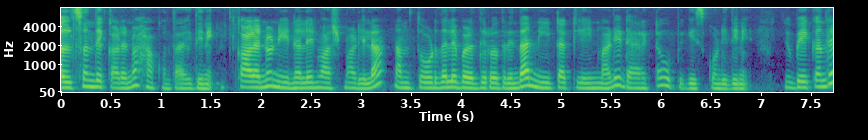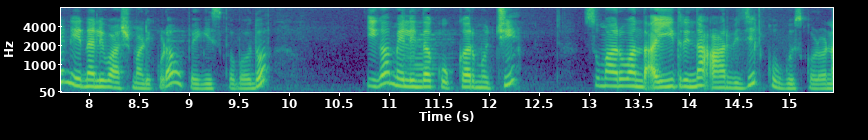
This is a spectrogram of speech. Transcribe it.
ಅಲಸಂದೆ ಕಾಳನ್ನು ಹಾಕೊತಾ ಇದ್ದೀನಿ. ಕಾಳನ್ನು ನೀರಿನಲ್ಲೇನು ವಾಶ್ ಮಾಡಿಲ್ಲ. ನಮ್ಮ ತೋಟದಲ್ಲೇ ಬೆಳೆದಿರೋದ್ರಿಂದ ನೀಟಾಗಿ ಕ್ಲೀನ್ ಮಾಡಿ ಡೈರೆಕ್ಟಾಗಿ ಉಪಯೋಗಿಸ್ಕೊಂಡಿದ್ದೀನಿ. ನೀವು ಬೇಕಂದರೆ ನೀರಿನಲ್ಲಿ ವಾಶ್ ಮಾಡಿ ಕೂಡ ಉಪಯೋಗಿಸ್ಕೋಬೋದು. ಈಗ ಮೇಲಿಂದ ಕುಕ್ಕರ್ ಮುಚ್ಚಿ ಸುಮಾರು ಒಂದು ಐದರಿಂದ ಆರು ವಿಸಿಲ್ ಕೂಗಿಸ್ಕೊಳ್ಳೋಣ.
